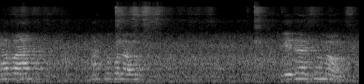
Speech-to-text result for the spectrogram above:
Bye bye. Aku pulang. Dia dah semua.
